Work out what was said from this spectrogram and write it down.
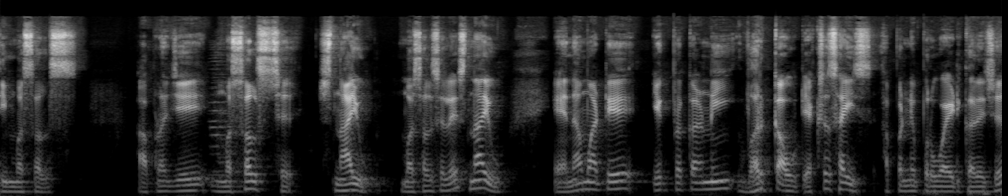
the muscles આપણા જે મસલ્સ છે સ્નાયુ મસલ્સ એટલે સ્નાયુ એના માટે એક પ્રકારની વર્કઆઉટ એક્સરસાઇઝ આપણને પ્રોવાઈડ કરે છે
